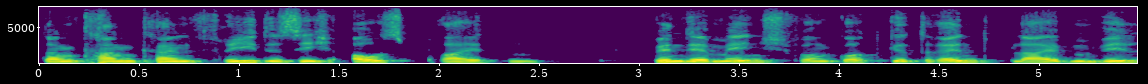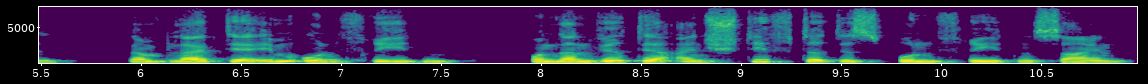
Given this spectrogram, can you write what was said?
dann kann kein Friede sich ausbreiten. Wenn der Mensch von Gott getrennt bleiben will, dann bleibt er im Unfrieden und dann wird er ein Stifter des Unfriedens sein.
